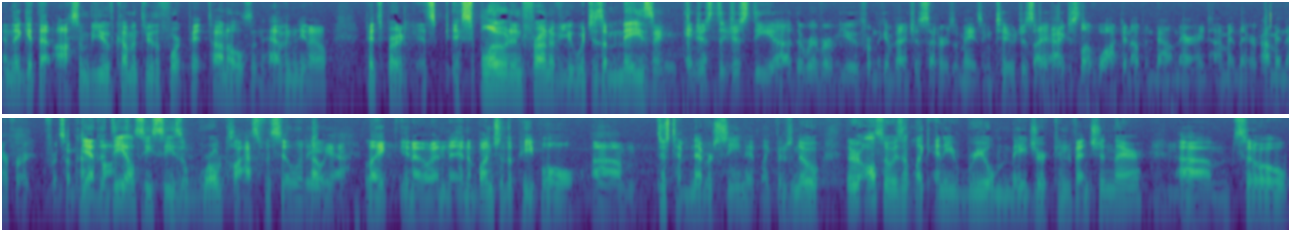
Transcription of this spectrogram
and they get that awesome view of coming through the Fort Pitt tunnels and having you know Pittsburgh ex- explode in front of you, which is amazing. And just the, just the uh, the river view from the convention center is amazing too. Just I, I just love walking up and down there anytime in there. I'm in there for for some kind yeah, of the con. DLCC is a world class facility. Oh, yeah. like you know, and and a bunch of the people um, just have never seen it. Like, there's no, there also isn't like any real major convention there. Mm-hmm. Um, so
